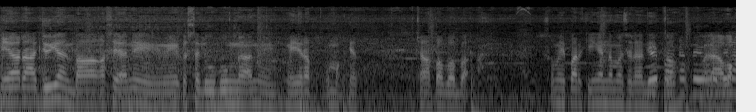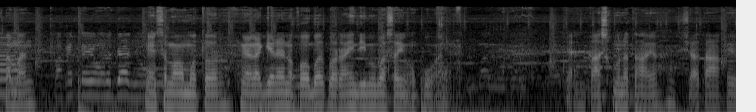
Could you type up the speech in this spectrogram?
Kaya radyo yan. Baka kasi ano eh. May kasalubong na ano eh. Mahirap umakyat. Tsaka pababa. So may parkingan naman sila dito. Malawak naman. Yan sa mga motor. Nilagyan na ng cover para hindi mabasa yung upuan. Yan, pasok muna tayo. Siya atake.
